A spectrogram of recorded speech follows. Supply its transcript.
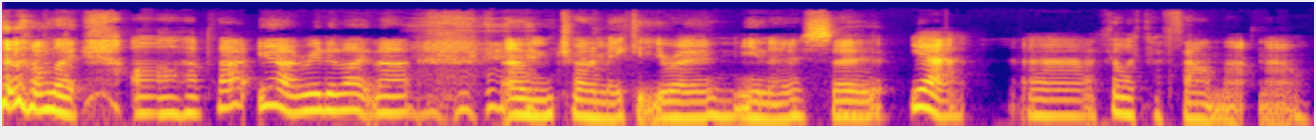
I'm like, oh, I'll have that. Yeah, I really like that. I'm trying to make it your own, you know. So yeah, uh, I feel like I found that now.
